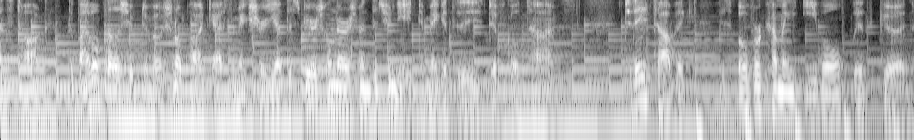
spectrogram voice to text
Let's Talk, the Bible Fellowship devotional podcast to make sure you have the spiritual nourishment that you need to make it through these difficult times. Today's topic is overcoming evil with good.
